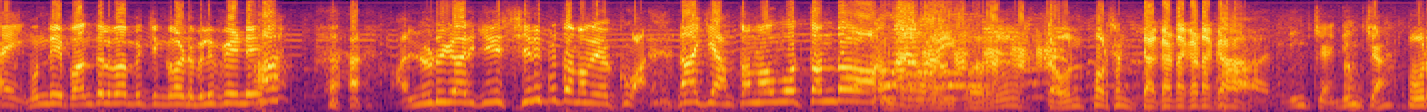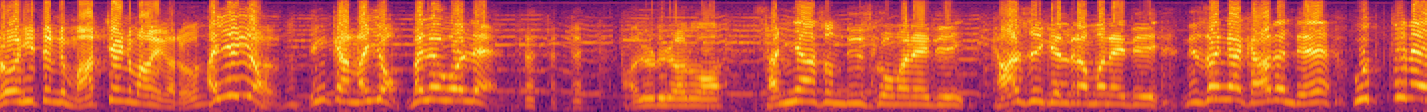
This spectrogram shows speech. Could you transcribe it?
అయ్. ముందు ఈ పంతులు పంపించి ఇంకోటి పిలిపియండి? అల్లుడు గారికి శిల్పితనం ఎక్కువ. నాకు ఎంత నవ్వుతుందో టౌన్ పోర్షన్ డగడగడగ దించా దించా. పురోహితుడిని మార్చేయండి మామయ్య గారు అయ్యయ్యో ఇంకా నయ్యం భలే వాళ్ళే అల్లుడు గారు సన్యాసం తీసుకోమనేది కాశీకి వెళ్ళి రమ్మనేది నిజంగా కాదండి ఉత్తినే.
